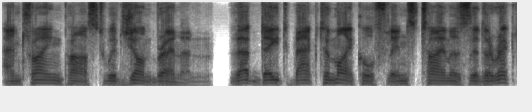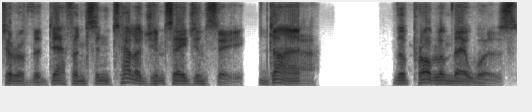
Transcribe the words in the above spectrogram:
and trying past with John Brennan that date back to Michael Flynn's time as the director of the Defense Intelligence Agency, DIA. The problem there was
